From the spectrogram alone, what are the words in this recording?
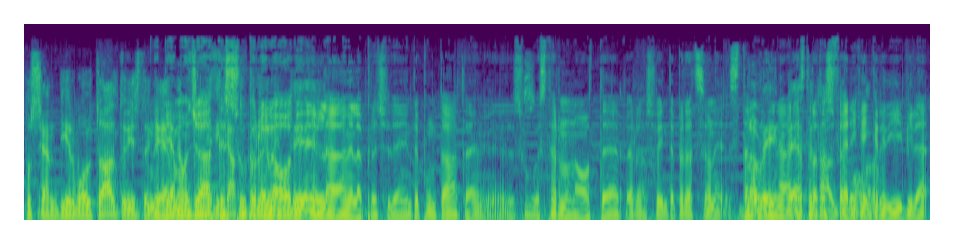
possiamo dire molto altro, visto Ne che abbiamo già dedicato tessuto le lodi nella, nella precedente puntata eh, su Esterno Notte per la sua interpretazione straordinaria, stratosferica, incredibile,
